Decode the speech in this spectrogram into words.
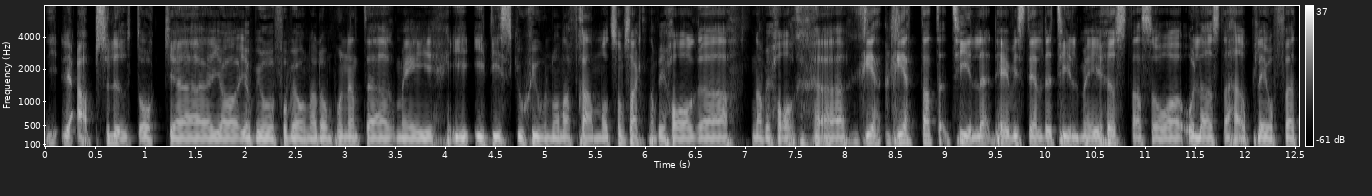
Ja, absolut, och uh, jag, jag vore förvånad om hon inte är med i, i, i diskussionerna framåt. Som sagt, när vi har, uh, när vi har uh, rättat till det vi ställde till med i höstas och, och löst det här playoffet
